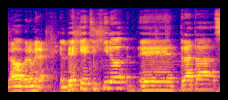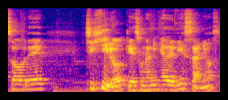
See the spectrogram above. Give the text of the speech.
No, pero mira, el viaje de Chihiro eh, trata sobre Chihiro, que es una niña de 10 años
